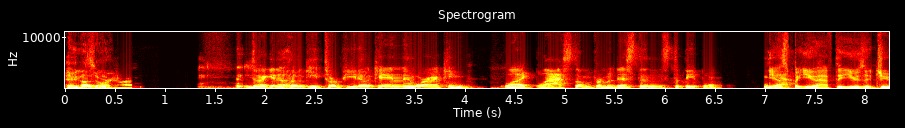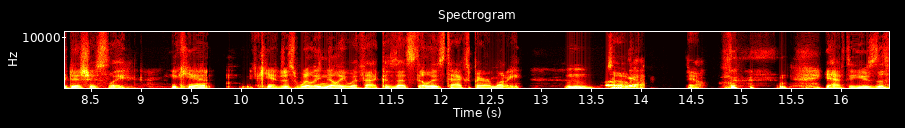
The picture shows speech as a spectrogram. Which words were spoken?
Hoagies Hoagie are. Do I get a hoagie torpedo cannon where I can like blast them from a distance to people. Yes, Yeah. but you have to use it judiciously. You can't you can't just willy nilly with that because that still is taxpayer money. Mhm. So yeah. yeah, you have to use the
